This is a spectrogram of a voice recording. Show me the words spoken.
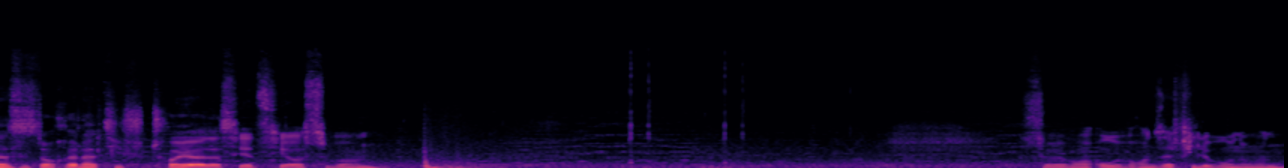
Das ist doch relativ teuer, das jetzt hier auszubauen. So, wir brauchen, oh, wir brauchen sehr viele Wohnungen.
